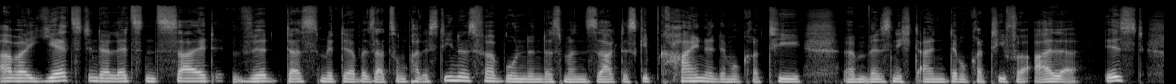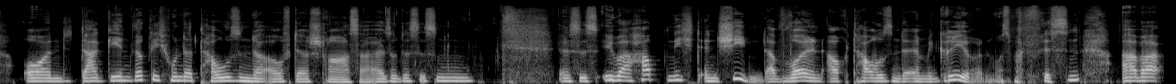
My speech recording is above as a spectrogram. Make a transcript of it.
Aber jetzt in der letzten Zeit wird das mit der Besatzung Palästinas verbunden, dass man sagt, es gibt keine Demokratie, ähm, wenn es nicht eine Demokratie für alle ist. Und da gehen wirklich Hunderttausende auf der Straße. Also das ist ein es ist überhaupt nicht entschieden. Da wollen auch Tausende emigrieren, muss man wissen. Aber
